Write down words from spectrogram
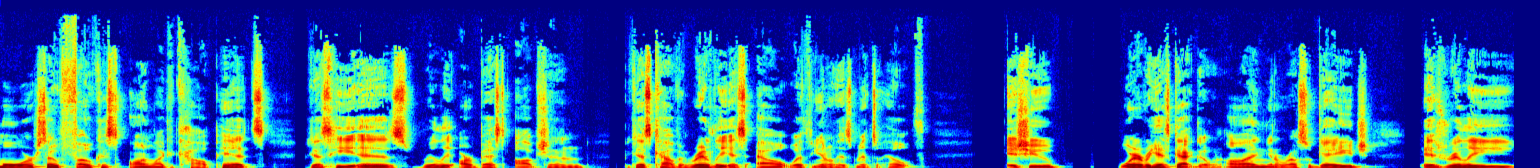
more so focused on like a Kyle Pitts because he is really our best option because Calvin Ridley is out with, you know, his mental health issue, wherever he has got going on. You know, Russell Gage is really,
